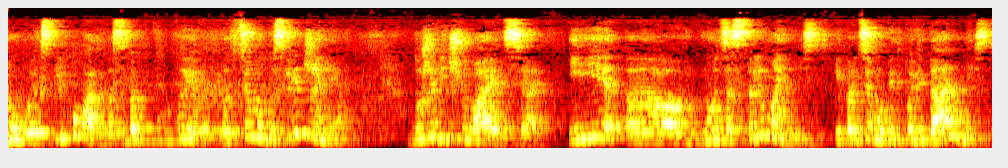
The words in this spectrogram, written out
ну, експлікувати, себе виявити. В цьому дослідженні дуже відчувається і е, ну, ця стриманість, і при цьому відповідальність,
